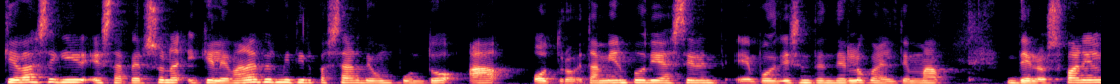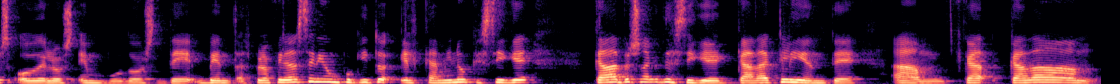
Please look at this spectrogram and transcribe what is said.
que va a seguir esa persona y que le van a permitir pasar de un punto a otro. También podría ser, eh, podrías entenderlo con el tema de los funnels o de los embudos de ventas, pero al final sería un poquito el camino que sigue cada persona que te sigue, cada cliente, cada,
